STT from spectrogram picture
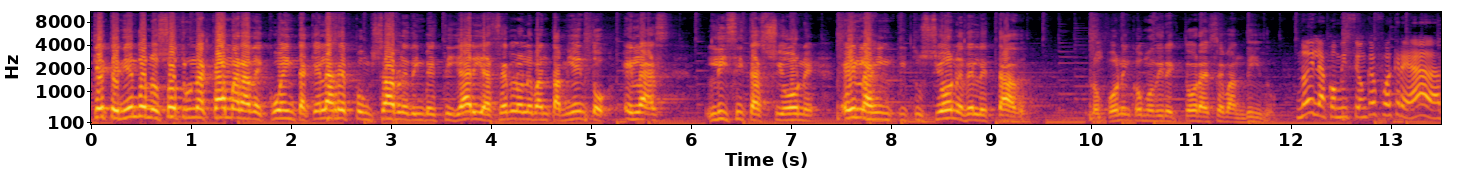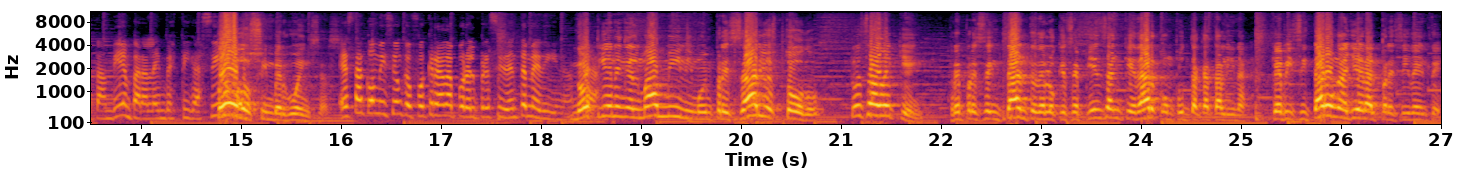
que teniendo nosotros una Cámara de Cuentas que es la responsable de investigar y hacer los levantamientos en las licitaciones, en las instituciones del Estado, lo ponen como director a ese bandido? No, y la comisión que fue creada también para la investigación. Todos sinvergüenzas. Esta comisión que fue creada por el presidente Medina. o No sea, tienen el más mínimo, empresarios todos. ¿Tú sabes quién? Representantes de los que se piensan quedar con Punta Catalina, que visitaron ayer al presidente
